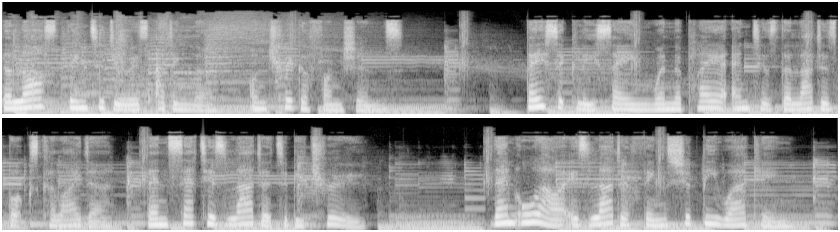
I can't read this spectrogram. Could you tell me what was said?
The last thing to do is adding the on trigger functions. Basically saying when the player enters the ladder's box collider, then set is ladder to be true. Then all our is ladder things should be working.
